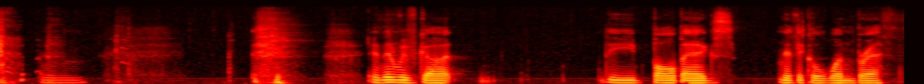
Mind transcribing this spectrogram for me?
Um, and then we've got the ball bags mythical one breath.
